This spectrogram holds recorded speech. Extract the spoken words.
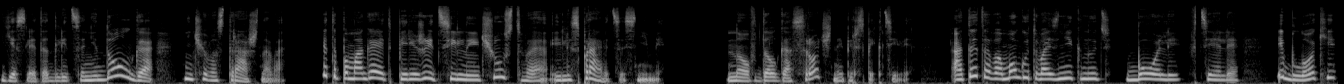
Если это длится недолго, ничего страшного. Это помогает пережить сильные чувства или справиться с ними. Но в долгосрочной перспективе от этого могут возникнуть боли в теле и блоки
